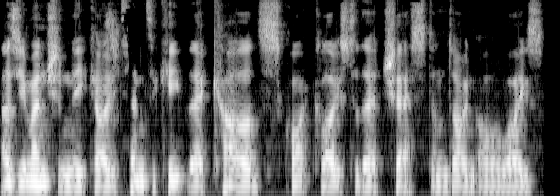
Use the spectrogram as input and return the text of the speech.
as you mentioned, Nico, tend to keep their cards quite close to their chest and don't always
